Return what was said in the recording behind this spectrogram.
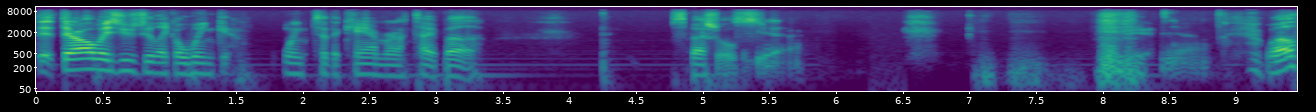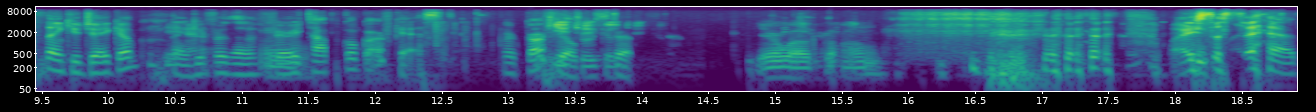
they- they're always usually like a wink wink to the camera type of specials. Yeah. Yeah. Well, thank you, Jacob. Thank you for the very Mm. topical Garfcast or you, Garfield Jacob. strip. You're welcome. Why are you so sad?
